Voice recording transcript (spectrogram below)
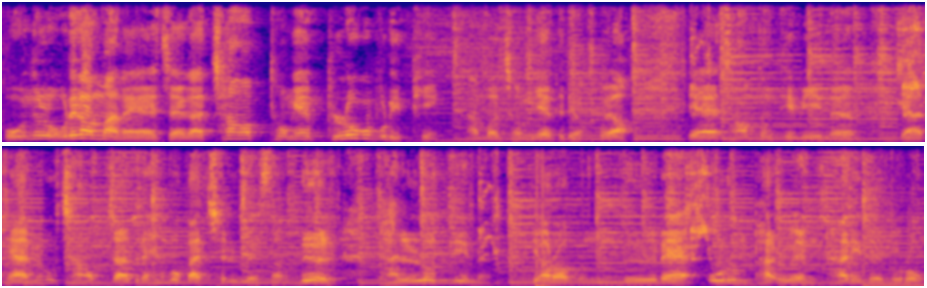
오늘 오래간만에 제가 창업통의 블로그 브리핑 한번 정리해 드렸고요. 예, 창업통 TV는 야, 대한민국 창업자들의 행복 가치를 위해서 늘 발로 뛰는 여러분들의 오른팔, 왼팔이 되도록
